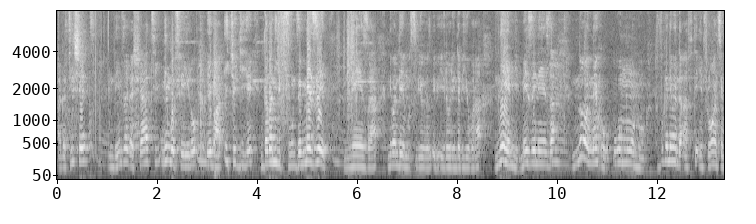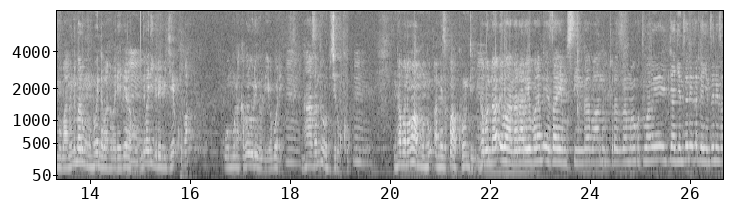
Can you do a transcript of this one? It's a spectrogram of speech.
agatisheti ndenze agashati n'ingofero eba icyo gihe ndaba nifunze meze neza. Niba ndemusi ibirori ndabiyobora nemye meze neza. Noneho uwo muntu tuvuge niba wenda afite influence mu bantu niba ari umuntu wenda abantu bareberaho niba ari ibirori bigiye kuba uwo muntu akaba ari uri bubiyobore. Nkaza ndi urubyiruko. Nkabona wa muntu ameze kwa kundi. Nkabona abana arayobora neza emusinga abantu turazamura ko eh, byagenze neza byagenze neza.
